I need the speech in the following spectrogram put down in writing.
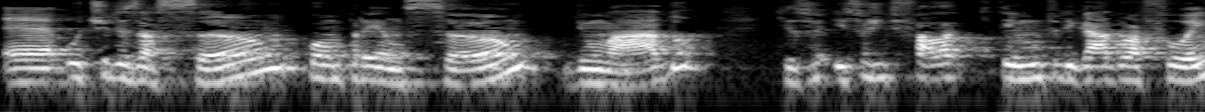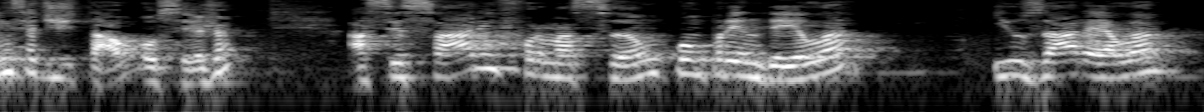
é, utilização, compreensão, de um lado, que isso, isso a gente fala que tem muito ligado à fluência digital, ou seja, acessar a informação, compreendê-la e usar ela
